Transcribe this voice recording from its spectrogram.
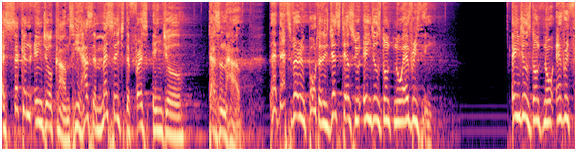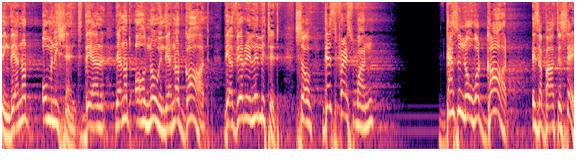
A second angel comes. He has a message the first angel doesn't have. That, that's very important. It just tells you angels don't know everything. Angels don't know everything. They are not omniscient. They are, they are not all knowing. They are not God. They are very limited. So this first one doesn't know what God is about to say.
